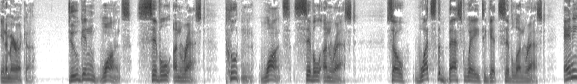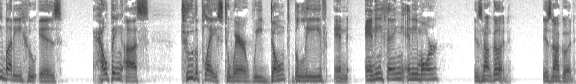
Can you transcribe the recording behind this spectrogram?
in America. Dugin wants civil unrest. Putin wants civil unrest. So, what's the best way to get civil unrest? Anybody who is helping us to the place to where we don't believe in anything anymore is not good. Is not good.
